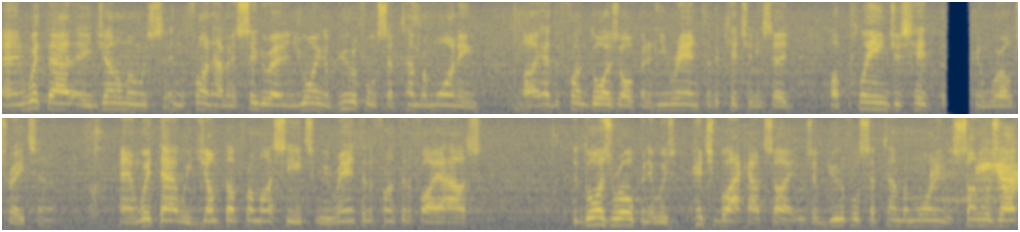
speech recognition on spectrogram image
And with that, a gentleman was in the front having a cigarette, enjoying a beautiful September morning. Uh, had the front doors open, and he ran to the kitchen. He said, "A plane just hit the World Trade Center." And with that, we jumped up from our seats. We ran to the front of the firehouse. The doors were open. It was pitch black outside. It was a beautiful September morning. The sun was up,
